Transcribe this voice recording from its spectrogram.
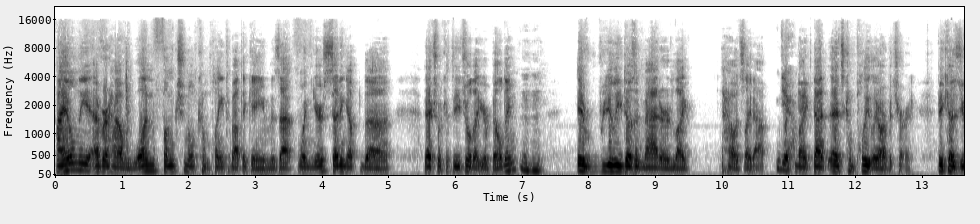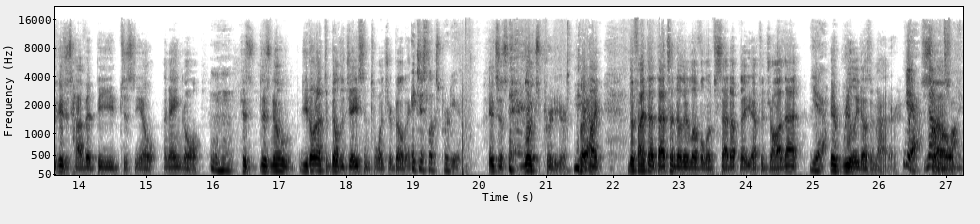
I only ever have one functional complaint about the game is that when you're setting up the, the actual cathedral that you're building, mm-hmm. it really doesn't matter like how it's laid out. Yeah. Like that, it's completely arbitrary because you could just have it be just you know an angle mm-hmm. because there's no you don't have to build adjacent to what you're building It just looks prettier. it just looks prettier. But Yeah. like the fact that that's another level of setup that you have to draw that, Yeah. it really doesn't matter. Yeah, no, So- it's fine.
